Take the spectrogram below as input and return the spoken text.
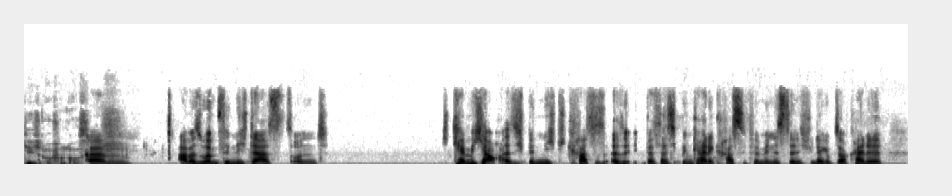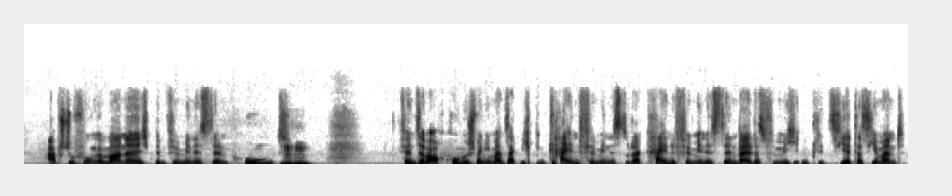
gehe ich auch von aus. Ähm, aber so empfinde ich das und ich kenne mich ja auch, also ich bin nicht die krasse, also das heißt, ich bin keine krasse Feministin. Ich finde, da gibt es auch keine Abstufung immer, ne? Ich bin Feministin, Punkt. Mhm. Finde es aber auch komisch, wenn jemand sagt, ich bin kein Feminist oder keine Feministin, weil das für mich impliziert, dass jemand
